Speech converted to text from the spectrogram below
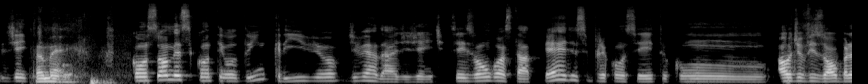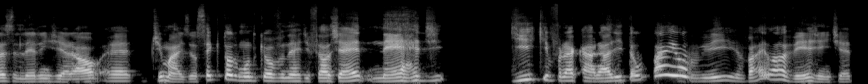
Gente, também. Consome esse conteúdo incrível, de verdade, gente. Vocês vão gostar. Perde esse preconceito com audiovisual brasileiro em geral. É demais. Eu sei que todo mundo que ouve o Nerd Fela já é nerd, geek pra caralho. Então vai ouvir, vai lá ver, gente. É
